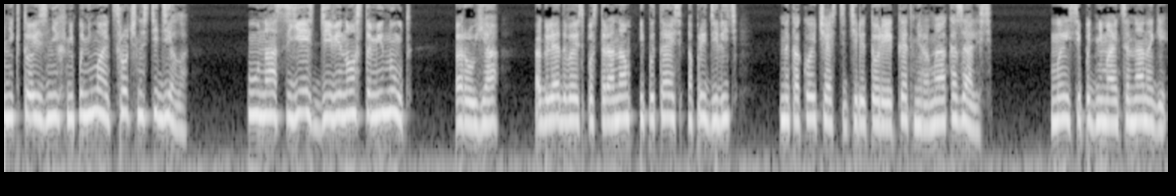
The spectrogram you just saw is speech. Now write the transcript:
Никто из них не понимает срочности дела. «У нас есть 90 минут!» — ору я, оглядываясь по сторонам и пытаясь определить, на какой части территории Кэтмера мы оказались. Мэйси поднимается на ноги,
